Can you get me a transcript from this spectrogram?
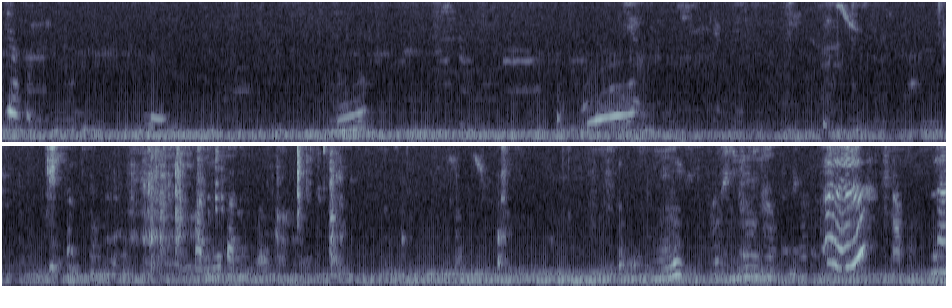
เดี๋ยว ปันนี้ปัน เออนะ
